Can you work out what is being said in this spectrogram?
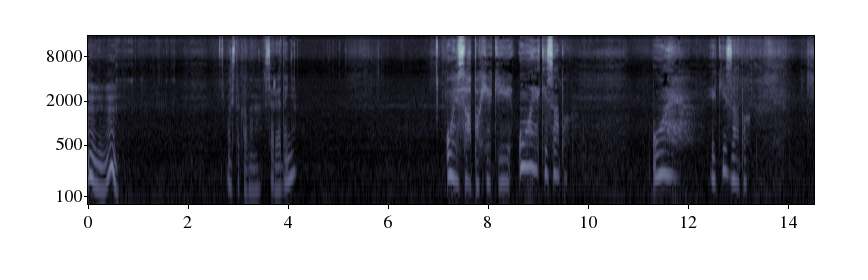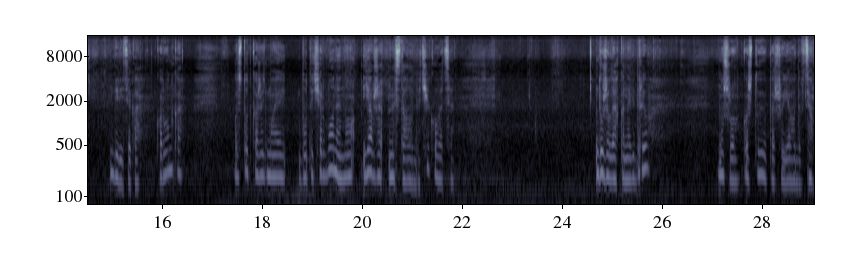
М-м-м. Ось така вона всередині. Ой, запах який. Ой, який запах. Ой, який запах. Дивіться, яка коронка. Ось тут, кажуть, має бути червоне, але я вже не стала дочікуватися. Дуже легко на відрив. Ну що, коштую першу ягоду в цьому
